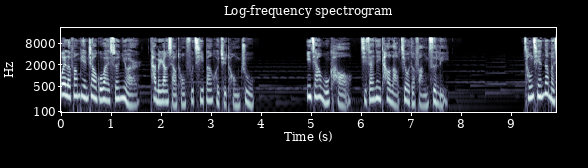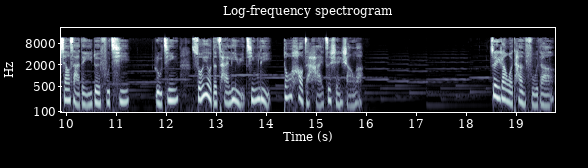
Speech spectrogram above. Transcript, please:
为了方便照顾外孙女儿，他们让小童夫妻搬回去同住，一家五口挤在那套老旧的房子里。从前那么潇洒的一对夫妻，如今所有的财力与精力都耗在孩子身上了。最让我叹服的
